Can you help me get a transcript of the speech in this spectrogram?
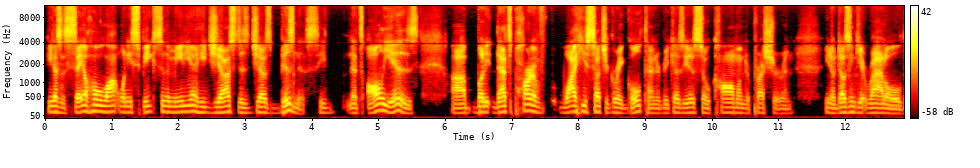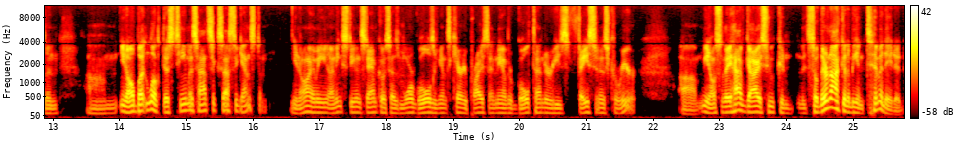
He doesn't say a whole lot when he speaks to the media. He just is just business. He that's all he is. Uh, but that's part of why he's such a great goaltender because he is so calm under pressure and you know doesn't get rattled and um, you know. But look, this team has had success against him. You know, I mean, I think Steven Stamkos has more goals against Carey Price than any other goaltender he's faced in his career. Um, you know, so they have guys who can. So they're not going to be intimidated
